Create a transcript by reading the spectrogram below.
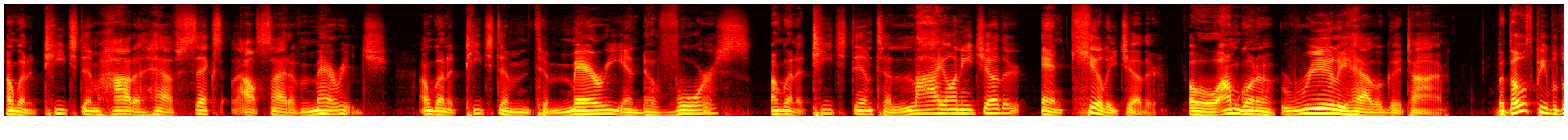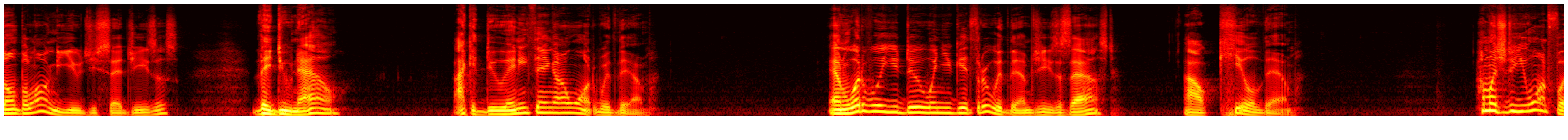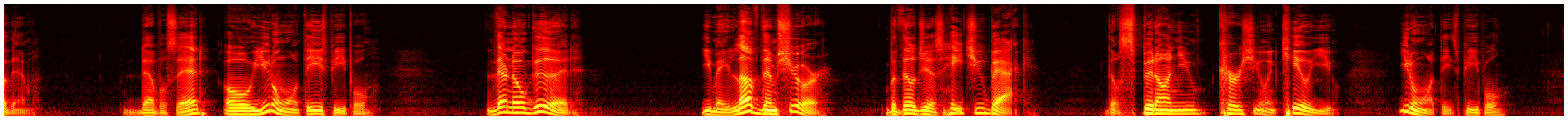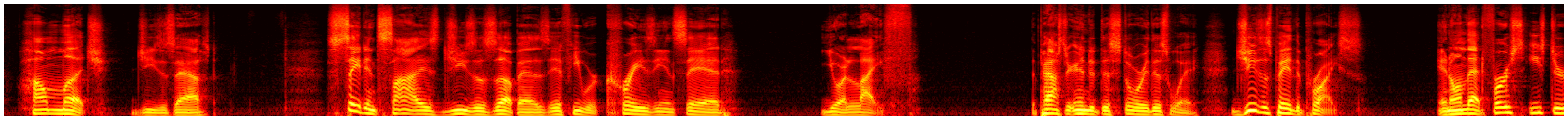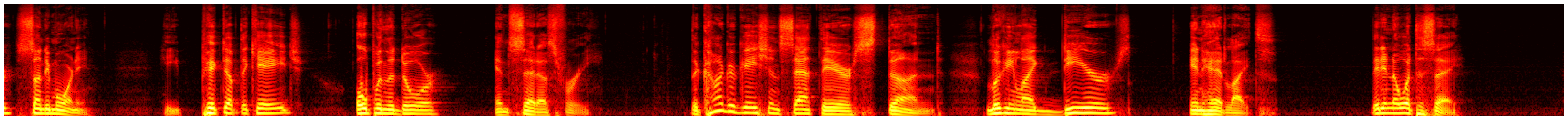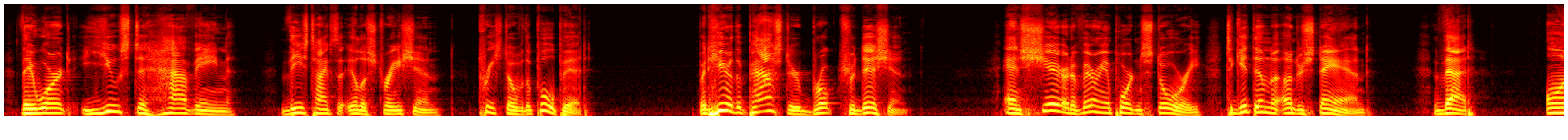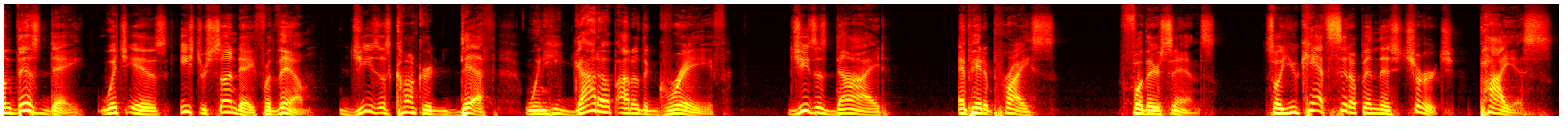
I'm going to teach them how to have sex outside of marriage. I'm going to teach them to marry and divorce. I'm going to teach them to lie on each other and kill each other. Oh, I'm going to really have a good time. But those people don't belong to you, said Jesus. They do now. I could do anything I want with them. And what will you do when you get through with them? Jesus asked. I'll kill them. How much do you want for them? The devil said, Oh, you don't want these people. they're no good. You may love them, sure, but they'll just hate you back. They'll spit on you, curse you, and kill you. You don't want these people. How much? Jesus asked. Satan sized Jesus up as if he were crazy and said, Your life. The pastor ended this story this way Jesus paid the price. And on that first Easter Sunday morning, he picked up the cage, opened the door, and set us free. The congregation sat there stunned, looking like deers in headlights. They didn't know what to say. They weren't used to having these types of illustration preached over the pulpit. But here the pastor broke tradition and shared a very important story to get them to understand that on this day, which is Easter Sunday for them, Jesus conquered death when he got up out of the grave. Jesus died and paid a price for their sins. So you can't sit up in this church pious.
